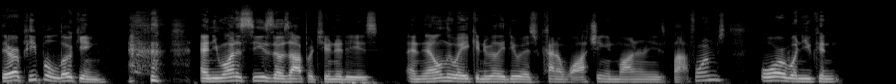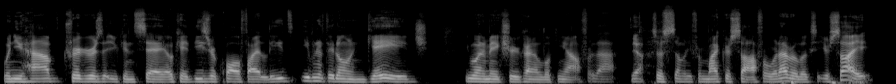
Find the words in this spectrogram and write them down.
there are people looking, and you want to seize those opportunities. And the only way you can really do it is kind of watching and monitoring these platforms, or when you can when you have triggers that you can say, okay, these are qualified leads, even if they don't engage, you want to make sure you're kind of looking out for that. Yeah. So somebody from Microsoft or whatever looks at your site,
